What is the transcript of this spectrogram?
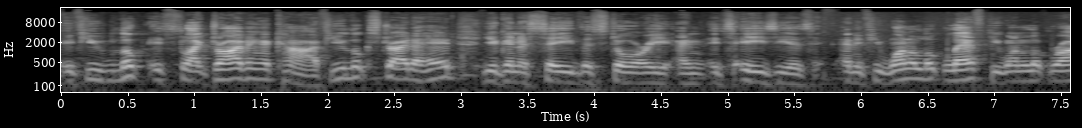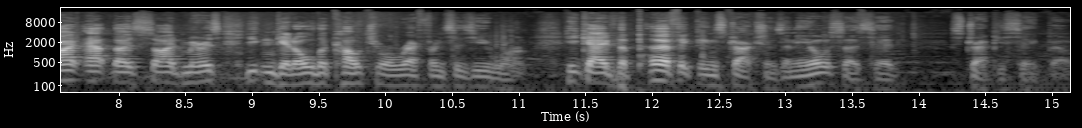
if you look, it's like driving a car. If you look straight ahead, you're going to see the story, and it's easy as. And if you want to look left, you want to look right out those side mirrors, you can get all the cultural references you want." He gave the perfect instructions, and he also said, "Strap your seatbelt."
